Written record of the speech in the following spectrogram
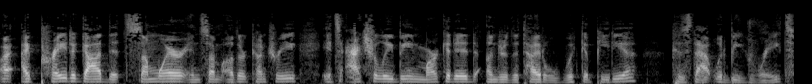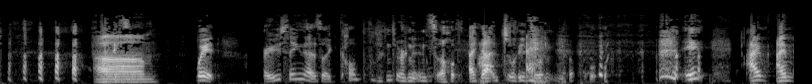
I, I pray to God that somewhere in some other country it's actually being marketed under the title Wikipedia, because that would be great. um, Wait, are you saying that as a compliment or an insult? I actually don't know. it, I'm I'm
